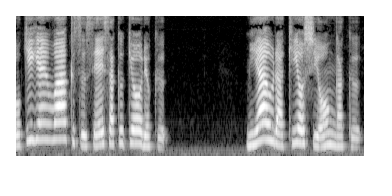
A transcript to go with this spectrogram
ご機嫌ワークス制作協力、宮浦清音楽、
